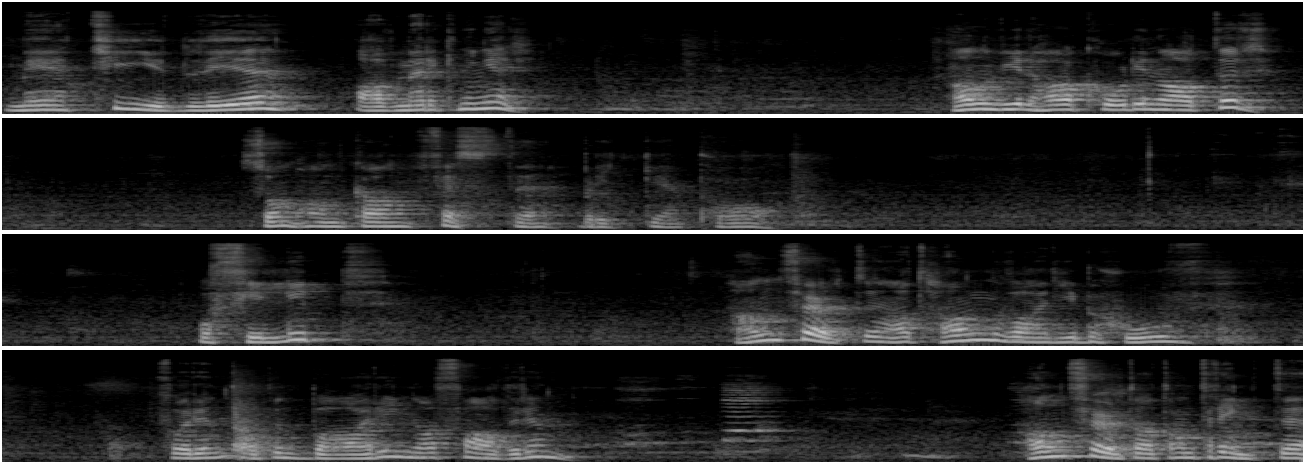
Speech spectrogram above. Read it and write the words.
med tydelige avmerkninger. Han vil ha koordinater som han kan feste blikket på. Og Philip, han følte at han var i behov for en åpenbaring av Faderen. Han følte at han trengte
